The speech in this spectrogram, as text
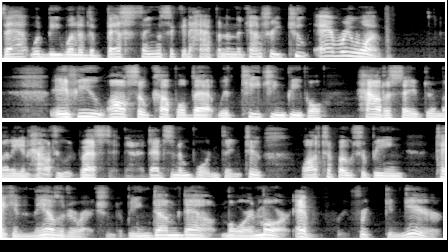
That would be one of the best things that could happen in the country to everyone. If you also couple that with teaching people how to save their money and how to invest it, that's an important thing too. Lots of folks are being taken in the other direction. They're being dumbed down more and more every freaking year.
